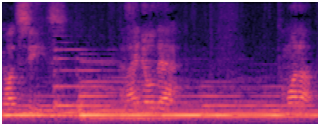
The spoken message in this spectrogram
God sees. And I know that. Come on up.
